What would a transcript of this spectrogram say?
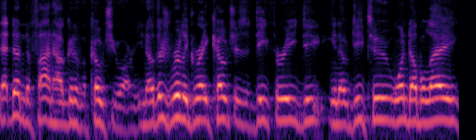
That doesn't define how good of a coach you are. You know, there's really great coaches at D three, D, you know, D two, one double A,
